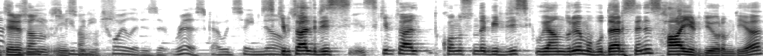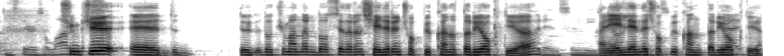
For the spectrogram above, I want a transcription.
Enteresan insanlar. is at risk, risk Skiptual konusunda bir risk uyandırıyor mu bu derseniz hayır diyorum diyor. Çünkü e, dokümanların, dosyaların, şeylerin çok büyük kanıtları yok diyor. Hani ellerinde çok büyük kanıtları yok diyor.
